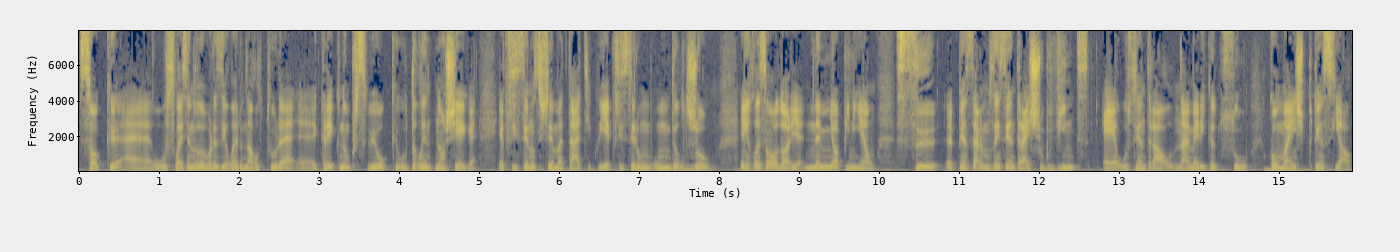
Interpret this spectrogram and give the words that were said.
só que uh, o selecionador brasileiro, na altura, creio que não percebeu que o talento não chega. É preciso ter um sistema tático e é preciso ter um, um modelo de jogo. Em relação ao Dória, na minha opinião, se pensarmos em centrais sub-20, é o central na América do Sul com mais potencial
